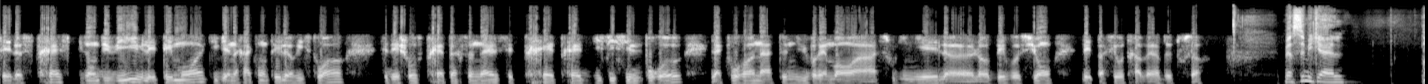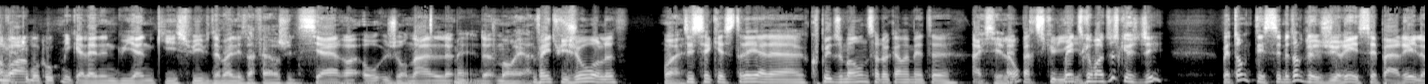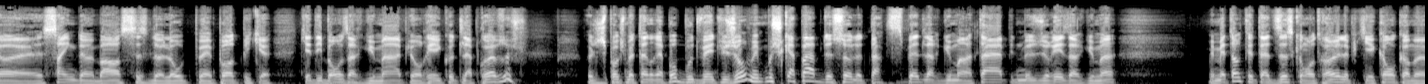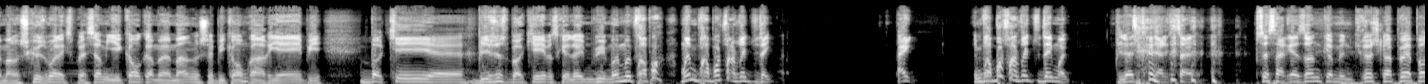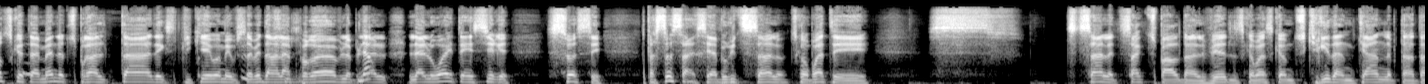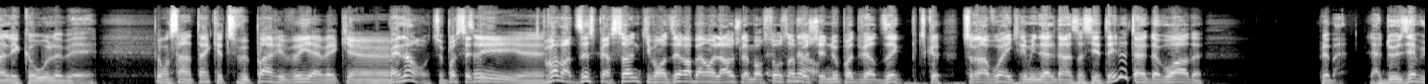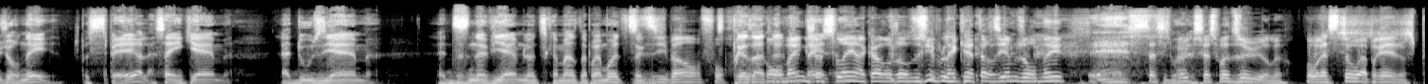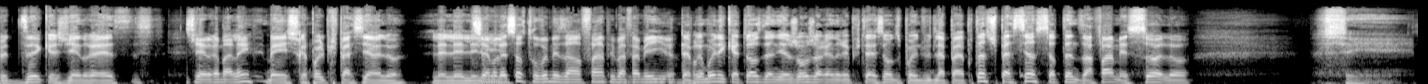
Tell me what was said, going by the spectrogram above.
C'est le stress qu'ils ont dû vivre, les témoins qui viennent raconter leur histoire. C'est des choses très personnelles, c'est très très difficile pour eux. La couronne a tenu vraiment à souligner le- leur dévotion d'être passé au travers de tout ça. Merci, Michael. Au Merci revoir. beaucoup. Michael Allen Guyenne qui suit évidemment les affaires judiciaires au Journal Mais- de Montréal. 28 jours, là. Ouais. Tu sais, séquestré à la coupée du monde, ça doit quand même être, euh, Hey, c'est être long. particulier. Mais tu comprends tout ce que je dis? Mettons que, t'es- mettons que le jury est séparé, là, euh, cinq d'un bord, six de l'autre, peu importe, puis que- qu'il y a des bons arguments, puis on réécoute la preuve. Je, je dis pas que je me tendrai pas au bout de 28 jours, mais moi, je suis capable de ça, là, de participer à de l'argumentaire, puis de mesurer les arguments. Mais mettons que t'es à 10 contre 1, là, puis qu'il est con comme un manche. Excuse-moi l'expression, mais il est con comme un manche, puis il comprend rien, puis Boqué, euh, puis il est juste boqué, parce que là, lui, moi, moi, il me fera pas, moi, il me fera pas changer de date. Hey! Il me fera pas changer date, moi. Puis là, ça, ça, ça résonne comme une cruche. Quand peu importe ce que tu amènes, tu prends le temps d'expliquer, ouais, mais vous savez, dans la preuve, là, la, la loi est ainsi. ré- Ça, c'est. Parce que ça, ça c'est abrutissant, là. Tu comprends? T'es. Tu te sens, là, tu sens que tu parles dans le vide. là. C'est comme, c'est comme tu cries dans une canne, là, puis t'entends l'écho, là. Ben, puis on s'entend que tu veux pas arriver avec un... ben non, tu veux pas tu céder. euh, Tu peux pas avoir 10 personnes qui vont dire Ah ben on lâche le morceau, ça va Non. chez nous, pas de verdict, que tu renvoies un criminel dans la société. Là, t'as un devoir de. Là, ben, la deuxième journée, pas si pire, la cinquième, la douzième, la dix-neuvième, là, tu commences, d'après moi, tu tu te dis, bon, faut, faut présenterais le convaincre matin, Jocelyn encore aujourd'hui pour la 14e journée. ça se peut que ce soit dur, là. Au resto après, là. Je peux te dire que je viendrais. Tu viendrais malin? Ben, je serais pas le plus patient, là. J'aimerais ça retrouver mes enfants puis ma famille. D'après moi, les 14 derniers jours, j'aurais une réputation du point de vue de la paix. Pourtant, je suis patient sur certaines affaires, mais ça, là, c'est...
